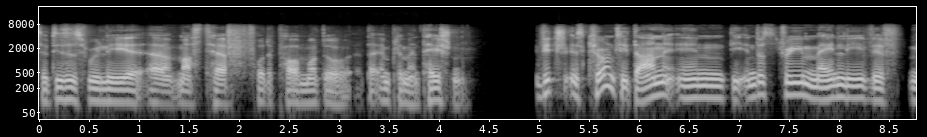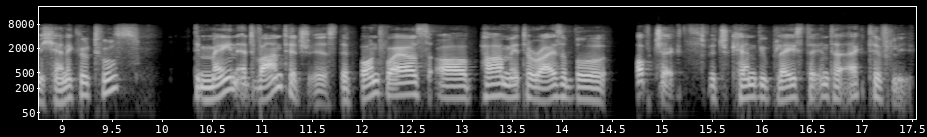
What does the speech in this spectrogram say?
So this is really a must-have for the power module, the implementation, which is currently done in the industry mainly with mechanical tools. The main advantage is that bond wires are parameterizable objects which can be placed interactively.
